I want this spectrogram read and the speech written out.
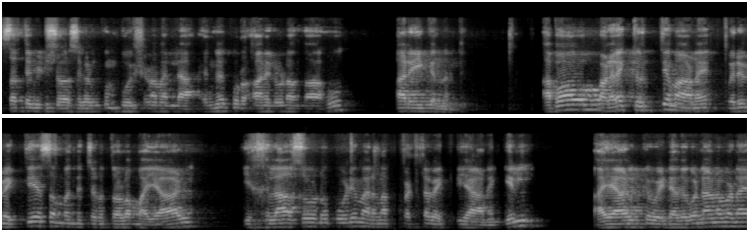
സത്യവിശ്വാസികൾക്കും ഭൂഷണമല്ല എന്ന് ഖുർആാനിലൂടെ അള്ളാഹു അറിയിക്കുന്നുണ്ട്. അപ്പോ വളരെ കൃത്യമാണ് ഒരു വ്യക്തിയെ സംബന്ധിച്ചിടത്തോളം അയാൾ ഇഖ്ലാസോടു കൂടി മരണപ്പെട്ട വ്യക്തിയാണെങ്കിൽ അയാൾക്ക് വേണ്ടി അതുകൊണ്ടാണ് ഇവിടെ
